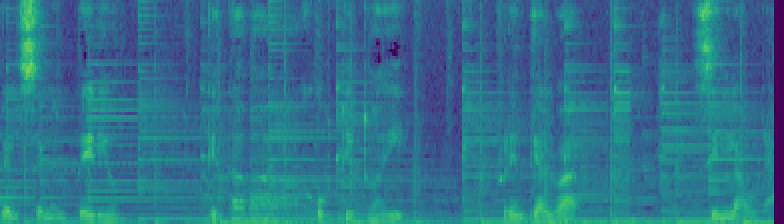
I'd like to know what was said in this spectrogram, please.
del cementerio que estaba justito ahí, frente al bar, sin Laura.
